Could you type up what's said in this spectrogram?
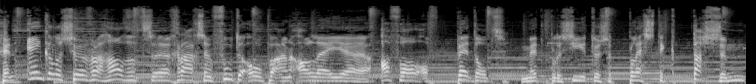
Geen enkele surfer haalt het eh, graag zijn voeten open aan allerlei eh, afval of peddelt met plezier tussen plastic tassen.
